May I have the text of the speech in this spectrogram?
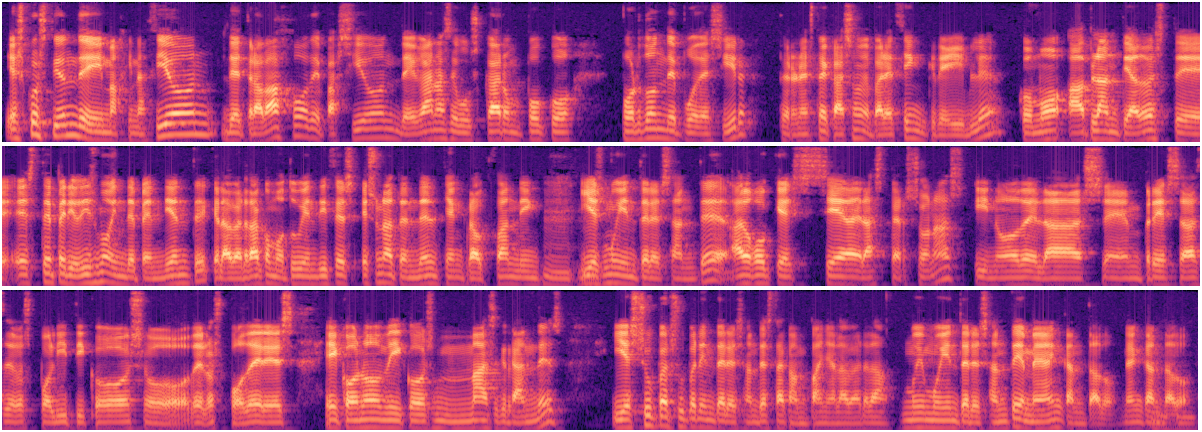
Es cuestión de imaginación, de trabajo, de pasión, de ganas de buscar un poco por dónde puedes ir, pero en este caso me parece increíble cómo ha planteado este, este periodismo independiente, que la verdad, como tú bien dices, es una tendencia en crowdfunding y es muy interesante, algo que sea de las personas y no de las empresas, de los políticos o de los poderes económicos más grandes. Y es súper, súper interesante esta campaña, la verdad. Muy, muy interesante. Me ha encantado, me ha encantado.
